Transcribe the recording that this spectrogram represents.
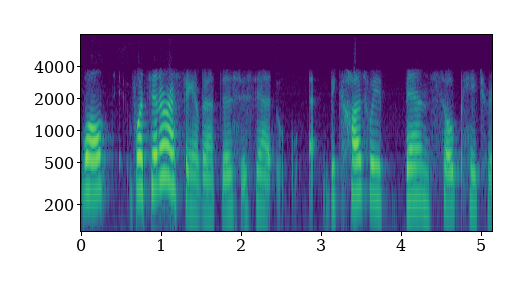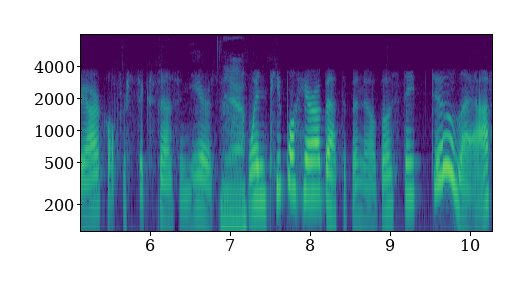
Well, what's interesting about this is that uh, because we've been so patriarchal for 6,000 years, Yeah. when people hear about the bonobos, they do laugh.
